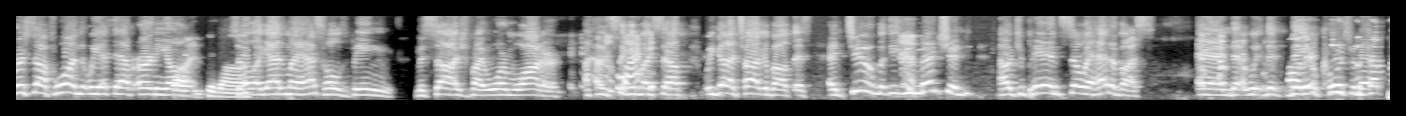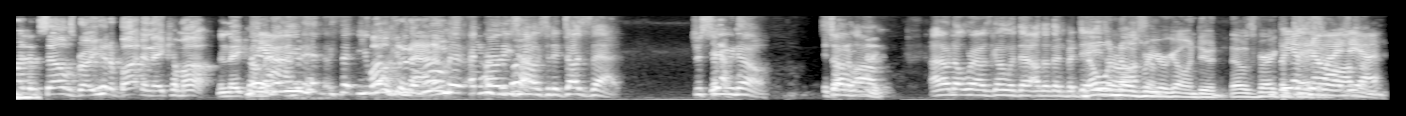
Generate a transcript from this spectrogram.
First off, one that we have to have Ernie on. So like, as my asshole's being massaged by warm water, I was thinking to myself, we gotta talk about this. And two, but you mentioned how Japan's so ahead of us, and that, we, that Oh, they of course would look have. up by themselves, bro. You hit a button and they come up, and they come. it Yeah. doesn't hit, that you walk into the room at, at Ernie's house and it does that. Just so Yeah. you know. It's so, automatic. um, I don't know where I was going with that other than bidets. No one are knows awesome. where you were going, dude. That was very But We have no are idea.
